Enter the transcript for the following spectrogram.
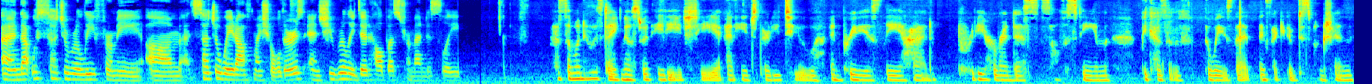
And that was such a relief for me um, such a weight off my shoulders and she really did help us tremendously as someone who was diagnosed with ADHD at age 32 and previously had pretty horrendous self esteem because of the ways that executive dysfunction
